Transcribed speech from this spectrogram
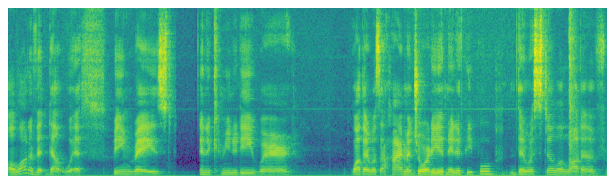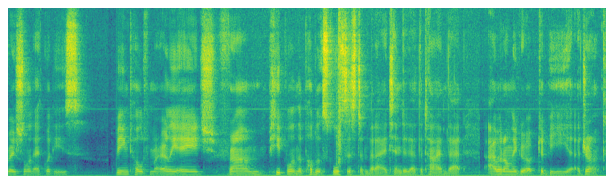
A lot of it dealt with being raised in a community where, while there was a high majority of Native people, there was still a lot of racial inequities. Being told from an early age from people in the public school system that I attended at the time that I would only grow up to be a drunk,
